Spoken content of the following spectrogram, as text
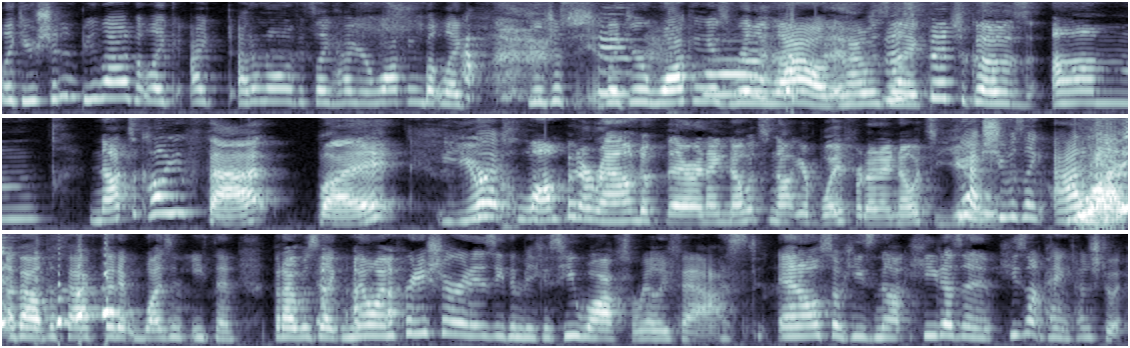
Like you shouldn't be loud, but like I I don't know if it's like how you're walking, but like you're just She- like your walking is really loud, and I was this like, this bitch goes, um, not to call you fat, but you're But- clomping around up there, and I know it's not your boyfriend, and I know it's you. Yeah, she was like adamant about the fact that it wasn't Ethan. But I was like, no, I'm pretty sure it is Ethan because he walks really fast. And also he's not he doesn't he's not paying attention to it.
